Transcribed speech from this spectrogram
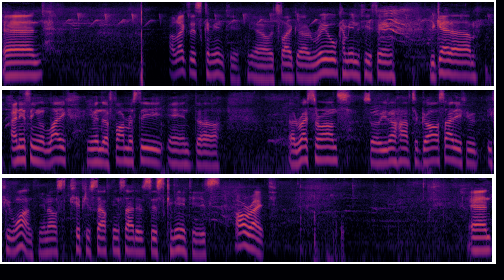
And I like this community you know it's like a real community thing. You get um, anything you like even the pharmacy and uh, uh, restaurants so you don't have to go outside if you if you want you know keep yourself inside of this community it's all right and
